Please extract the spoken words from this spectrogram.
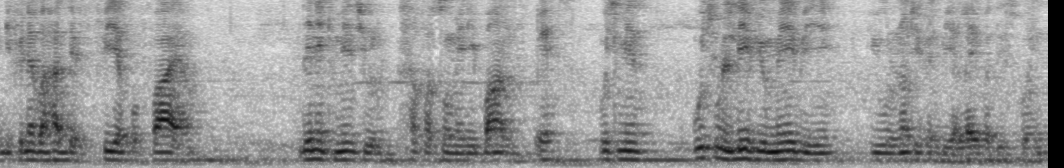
and if you never had the fear for fire then it means you'll suffer so many burns. Yes. which means which will leave you maybe you will not even be alive at this point.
